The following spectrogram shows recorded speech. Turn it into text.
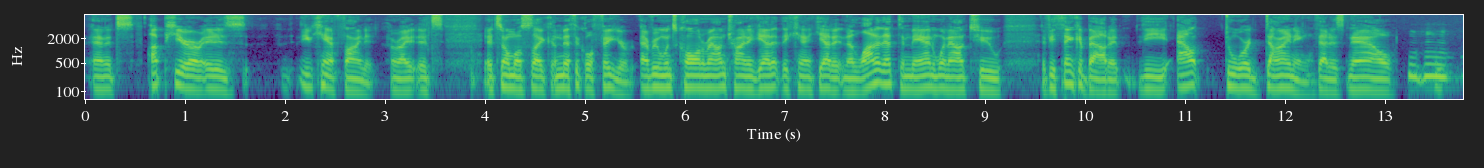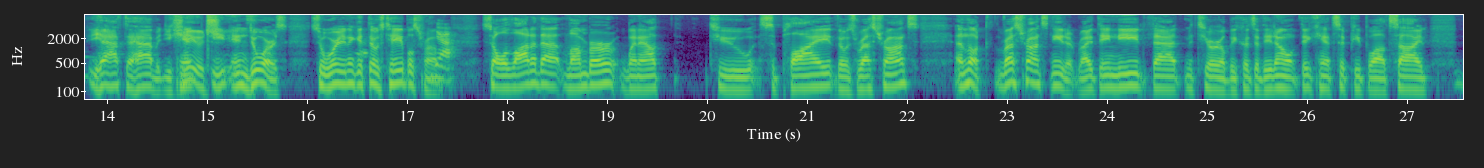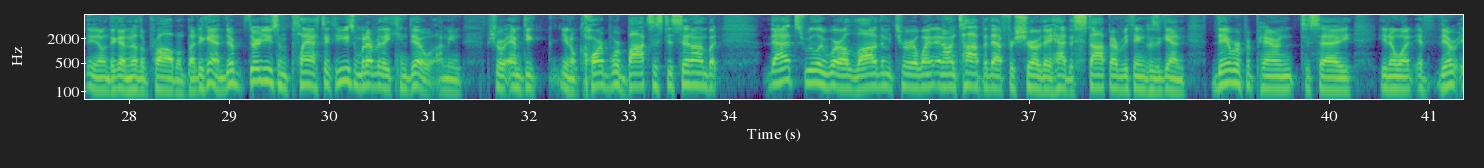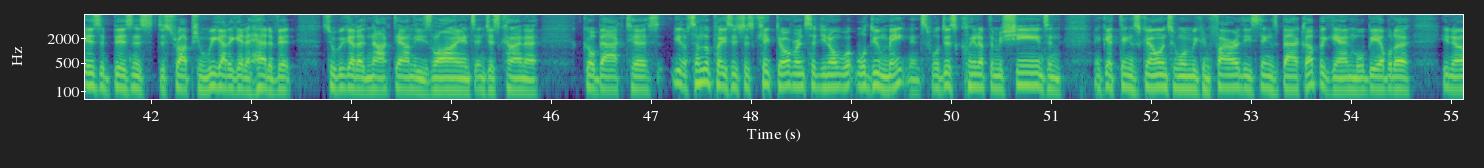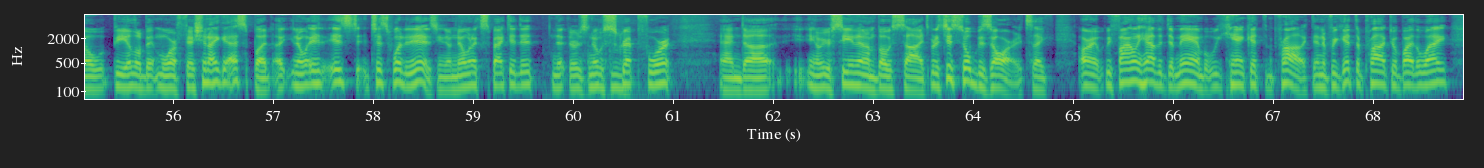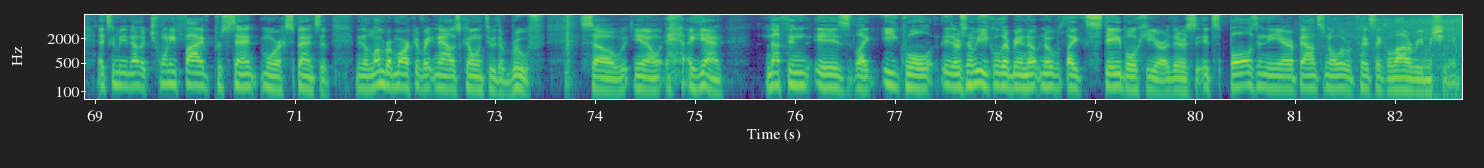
and it's up here. It is you can't find it. All right, it's it's almost like a mythical figure. Everyone's calling around trying to get it. They can't get it, and a lot of that demand went out to, if you think about it, the outdoor dining that is now mm-hmm. you have to have it. You can't Huge. eat indoors. So where are you going to get those tables from? Yeah. So a lot of that lumber went out to supply those restaurants. And look, restaurants need it, right? They need that material because if they don't, they can't sit people outside. You know, they got another problem. But again, they're they're using plastic, they're using whatever they can do. I mean, I'm sure empty, you know, cardboard boxes to sit on, but that's really where a lot of the material went. And on top of that, for sure, they had to stop everything because, again, they were preparing to say, you know what, if there is a business disruption, we got to get ahead of it. So we got to knock down these lines and just kind of go back to you know some of the places just kicked over and said you know what, we'll do maintenance. We'll just clean up the machines and and get things going so when we can fire these things back up again we'll be able to you know be a little bit more efficient i guess. But uh, you know it is just what it is. You know no one expected it. There's no hmm. script for it. And uh, you know you're seeing it on both sides. But it's just so bizarre. It's like all right we finally have the demand but we can't get the product. And if we get the product oh by the way it's going to be another 25% more expensive. I mean the lumber market right now is going through the roof. So you know again nothing is like equal. There's no equilibrium, no, no like stable here. There's it's balls in the air, bouncing all over the place like a lottery machine.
